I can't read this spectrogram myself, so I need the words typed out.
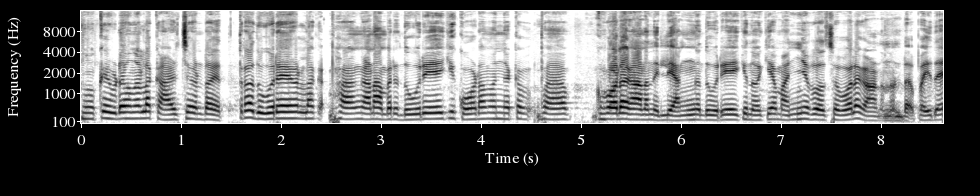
നമുക്ക് ഇവിടെ നിന്നുള്ള കാഴ്ച ഉണ്ടോ എത്ര ദൂരെയുള്ള ഭാഗം കാണാൻ പറ്റും? ദൂരേക്ക് കോടമഞ്ഞൊക്കെ പോലെ കാണുന്നില്ലേ? അങ്ങ് ദൂരേക്ക് നോക്കിയാൽ മഞ്ഞ് പുതച്ച പോലെ കാണുന്നുണ്ട്. അപ്പോൾ ഇത്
